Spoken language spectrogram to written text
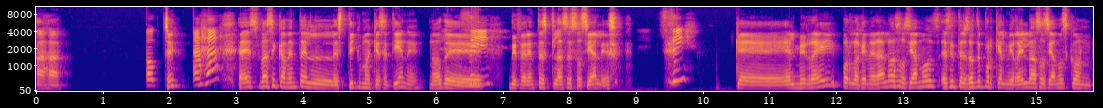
Ajá. Sí. Ajá. Es básicamente el estigma que se tiene, ¿no? De diferentes clases sociales. Sí que el mi rey por lo general lo asociamos, es interesante porque el mi rey lo asociamos con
